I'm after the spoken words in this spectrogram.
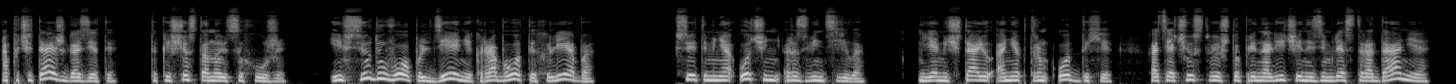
А почитаешь газеты, так еще становится хуже. И всюду вопль денег, работы, хлеба. Все это меня очень развинтило. Я мечтаю о некотором отдыхе, хотя чувствую, что при наличии на земле страдания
